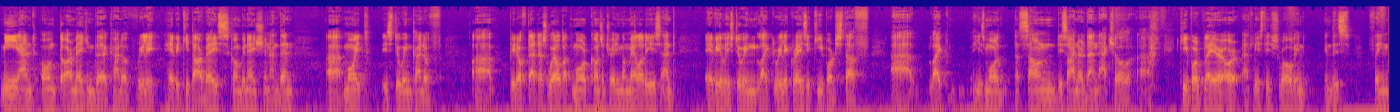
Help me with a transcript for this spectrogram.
me and Ontto are making the kind of really heavy guitar bass combination, and then uh, Moit is doing kind of a uh, bit of that as well, but more concentrating on melodies. And Evil is doing like really crazy keyboard stuff. Uh, like he's more a sound designer than actual uh, keyboard player, or at least his role in in this thing.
